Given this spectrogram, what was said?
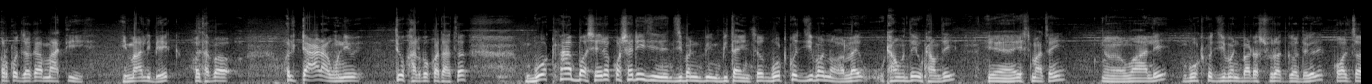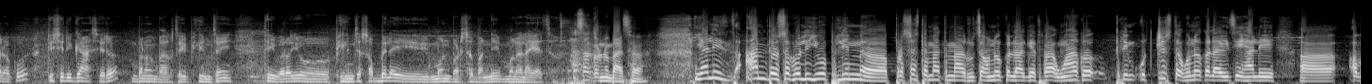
अर्को जग्गा माथि हिमाली भेग अथवा अलिक टाढा हुने त्यो खालको कथा छ। गोठमा बसेर कसरी जीवन बिताइन्छ? गोठको जीवनहरूलाई उठाउँदै उठाउँदै यसमा चाहिँ उहाँले गोठको जीवनबाट सुरुवात गर्दै गर्दै कल्चरहरूको त्यसरी गाँसेर बनाउनु भएको छ यो फिल्म चाहिँ। त्यही भएर यो फिल्म चाहिँ सबैलाई मनपर्छ भन्ने मलाई लागेको छ। आशा गर्नु भएको छ। यहाँले आम दर्शकहरूले यो फिल्म प्रशस्त मात्रामा रुचाउनको लागि अथवा उहाँको फिल्म उत्कृष्ट हुनको लागि चाहिँ यहाँले अब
